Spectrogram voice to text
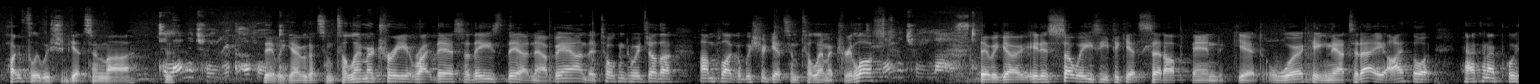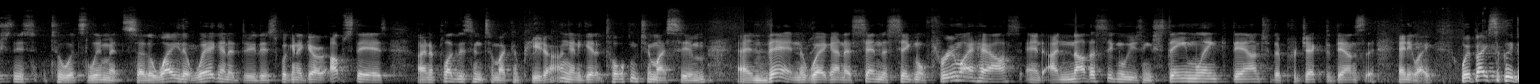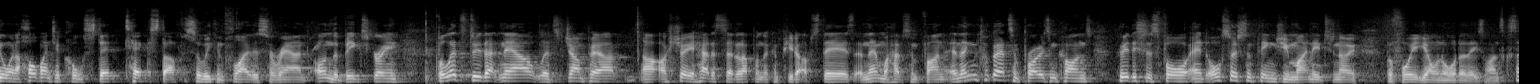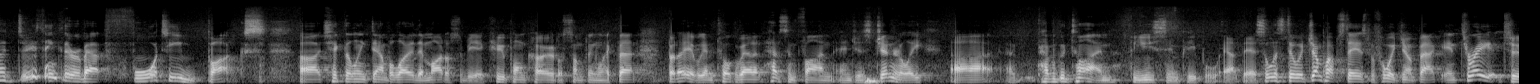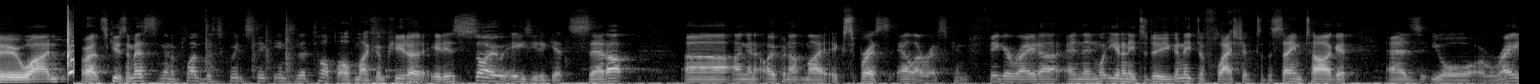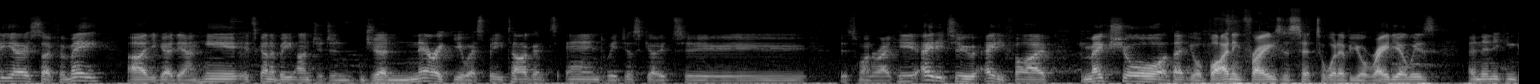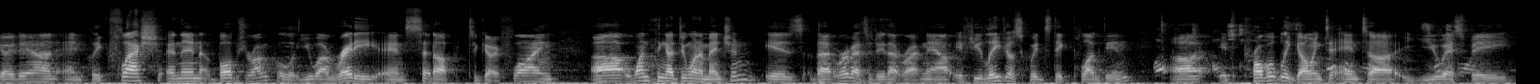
Hopefully we should get some uh, Telemetry recovered. there we go, we've got some telemetry right there. So these, they are now bound, they're talking to each other. Unplug it, we should get some telemetry lost. Telemetry lost. There we go. It is so easy to get set up and get working. Now today I thought, how can I push this to its limits? So the way that we're going to do this, we're going to go upstairs. I'm going to plug this into my computer. I'm going to get it talking to my sim, and then we're going to send the signal through my house and another signal using Steam Link down to the projector downstairs. Anyway, we're basically doing a whole bunch of cool tech stuff so we can fly this around on the big screen. But let's do that now. Let's jump out. Uh, I'll show you how to set it up on the computer upstairs, and then we'll have some fun. And then we'll talk about some pros and cons, who this is for, and also some things you might need to know before you go and order these ones. Because I do think they're about 40 bucks. Uh, check the link down below. There might also be a coupon code or something like that. But oh yeah, we're going to talk about it, have some fun, and just generally uh, have a good time for you sim people out there. So let's do it. Jump upstairs before we jump back in three, two, one. All right, excuse the mess. I'm going to plug the squid stick into the top of my computer. It is so easy to get set up. Uh, I'm going to open up my Express LRS configurator, and then what you're going to need to do, you're going to need to flash it to the same target as your radio. So for me, uh, you go down here, it's going to be under gen- generic USB targets, and we just go to this one right here 82 85 make sure that your binding phrase is set to whatever your radio is and then you can go down and click flash and then bob's your uncle you are ready and set up to go flying uh, one thing i do want to mention is that we're about to do that right now if you leave your squid stick plugged in uh, it's probably going to enter usb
